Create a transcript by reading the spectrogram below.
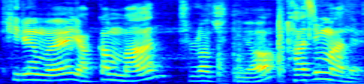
기름을 약간만 둘러주고요. 다진 마늘.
